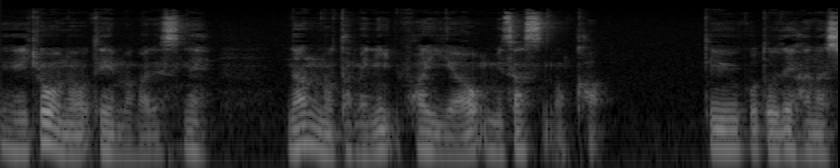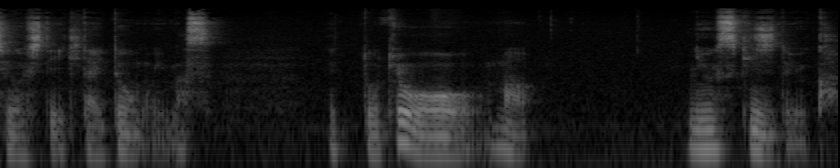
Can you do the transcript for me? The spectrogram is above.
えー、今日のテーマがですね何のためにファイヤーを目指すのかっていうことで話をしていきたいと思います。えっと今日まあニュース記事というか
